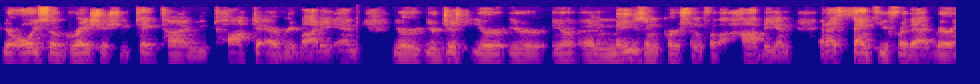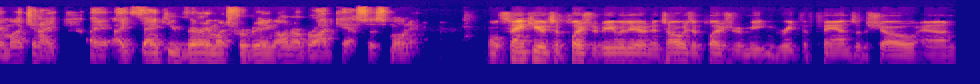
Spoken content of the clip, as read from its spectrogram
you're always so gracious. You take time, you talk to everybody, and you're you're just you're you're you're an amazing person for the hobby, and and I thank you for that very much, and I I, I thank you very much for being on our broadcast this morning. Well, thank you. It's a pleasure to be with you, and it's always a pleasure to meet and greet the fans of the show and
